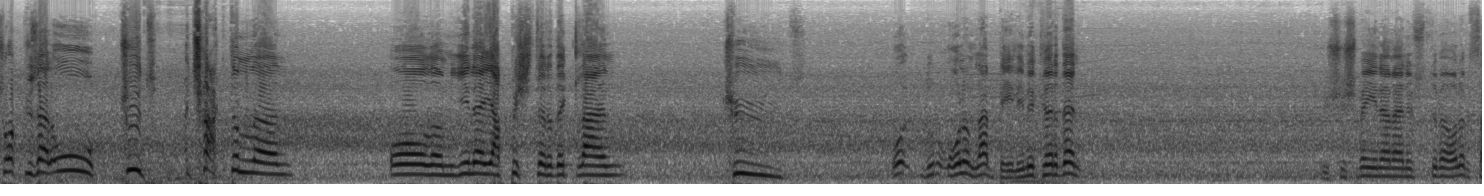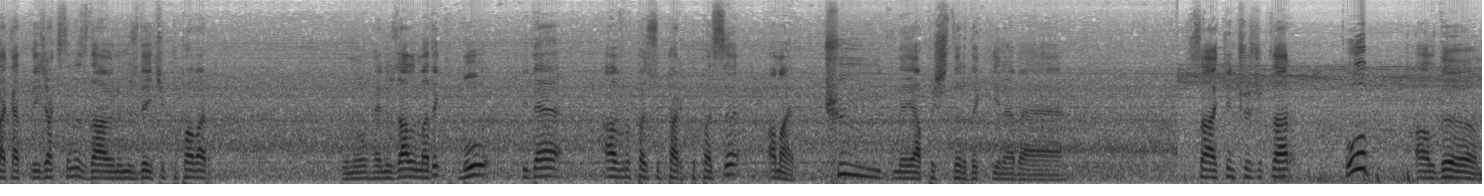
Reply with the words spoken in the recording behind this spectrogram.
Çok güzel. Oo, küt. Çaktım lan. Oğlum yine yapıştırdık lan. Küt. O, dur oğlum lan belimi kırdın. Üşüşmeyin hemen üstüme oğlum sakatlayacaksınız daha önümüzde iki kupa var. Bunu henüz almadık. Bu bir de Avrupa Süper Kupası ama küt ne yapıştırdık yine be. Sakin çocuklar. Hop aldım.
